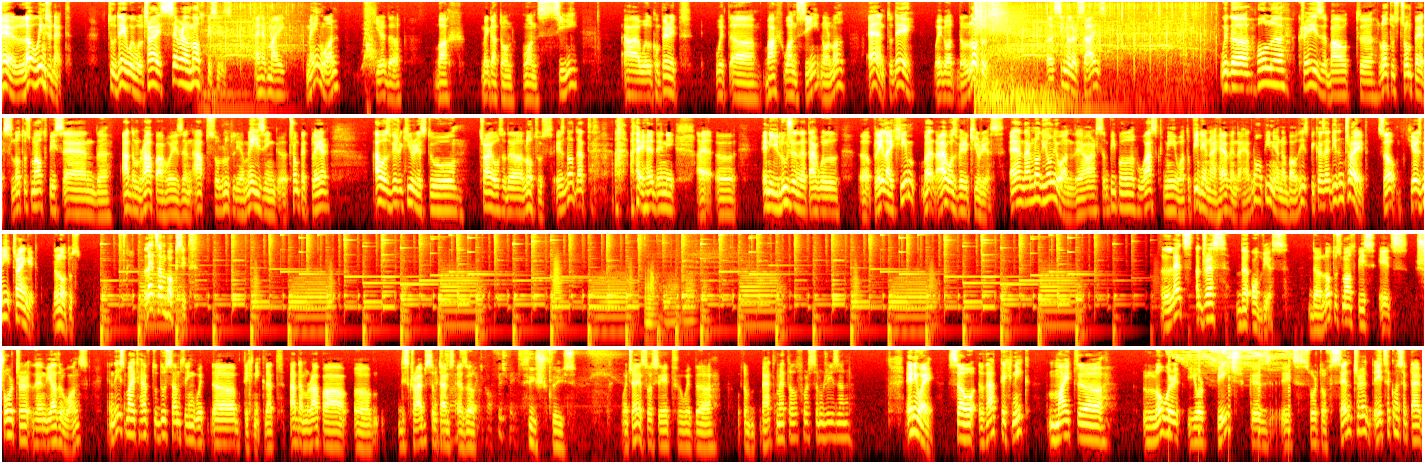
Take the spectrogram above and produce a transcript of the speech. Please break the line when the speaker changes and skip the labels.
Hello Internet! Today we will try several mouthpieces. I have my main one, here the Bach Megatone 1C. I will compare it with uh, Bach 1C normal. And today we got the Lotus, a similar size. With the whole uh, craze about uh, Lotus trumpets, Lotus mouthpiece, and uh, Adam Rapa, who is an absolutely amazing uh, trumpet player, I was very curious to try also the Lotus. It's not that I had any uh, any illusion that I will uh, play like him, but I was very curious. And I'm not the only one. There are some people who asked me what opinion I have, and I had no opinion about this because I didn't try it. So here's me trying it, the Lotus. Let's unbox it. Let's address the obvious. The Lotus mouthpiece is shorter than the other ones and this might have to do something with the technique that Adam Rapa uh, describes sometimes as a
fish face.
fish face, which I associate with the with the bat metal for some reason. Anyway, so that technique might uh, lower your pitch because it's sort of centered. It's a concept I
